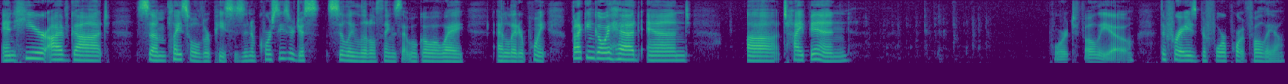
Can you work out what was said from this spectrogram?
And here I've got some placeholder pieces. And of course, these are just silly little things that will go away at a later point. But I can go ahead and uh, type in portfolio, the phrase before portfolio.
